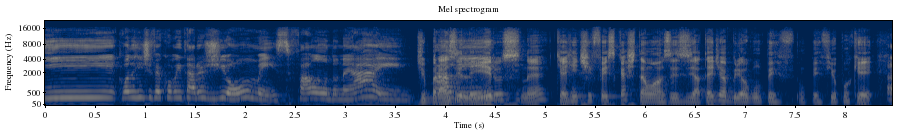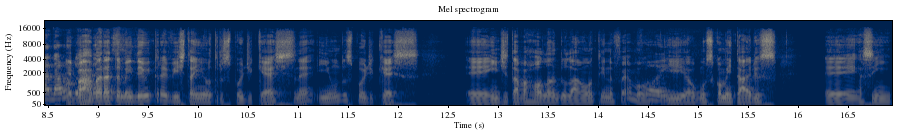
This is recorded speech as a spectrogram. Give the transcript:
E quando a gente vê comentários de homens falando, né? Ai. De brasileiros, ali... né? Que a gente fez questão, às vezes, até de abrir algum perfil, um perfil porque. Pra dar uma é, Bárbara também deu entrevista em outros podcasts, né? E um dos podcasts, é, Indy tava rolando lá ontem, não foi, amor? Foi. E alguns comentários, é, assim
